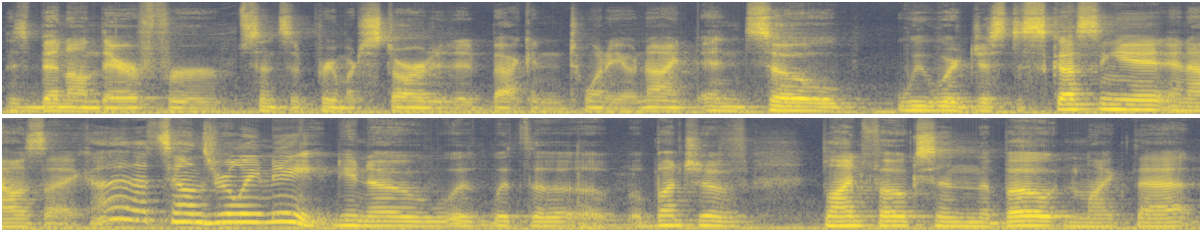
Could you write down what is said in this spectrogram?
has been on there for since it pretty much started it back in 2009. And so we were just discussing it, and I was like, ah, that sounds really neat, you know, with, with a, a bunch of blind folks in the boat and like that.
